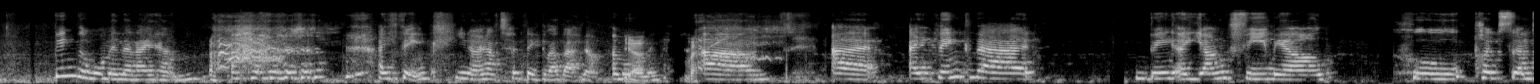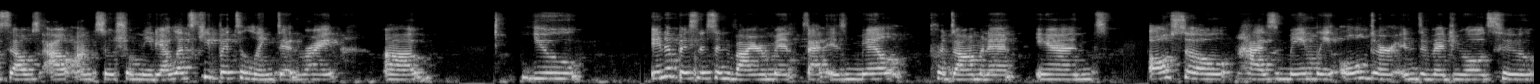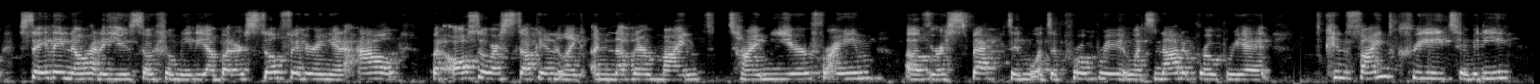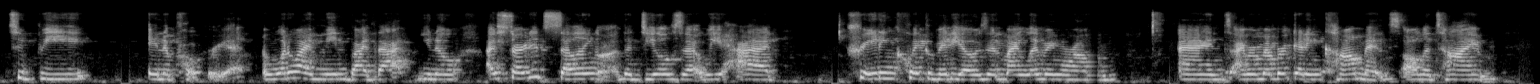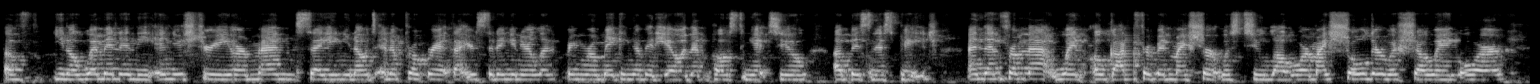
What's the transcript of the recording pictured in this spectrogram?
being the woman that I am, I think you know I have to think about that. No, I'm a yeah. woman. um, uh, I think that being a young female who puts themselves out on social media. Let's keep it to LinkedIn, right? Um, you, in a business environment that is male predominant and also has mainly older individuals who say they know how to use social media but are still figuring it out but also are stuck in like another mind time year frame of respect and what's appropriate and what's not appropriate can find creativity to be inappropriate. And what do I mean by that? You know, I started selling the deals that we had, creating quick videos in my living room. And I remember getting comments all the time of, you know, women in the industry or men saying, you know, it's inappropriate that you're sitting in your living room making a video and then posting it to a business page. And then from that went, oh, God forbid my shirt was too low or my shoulder was showing or,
